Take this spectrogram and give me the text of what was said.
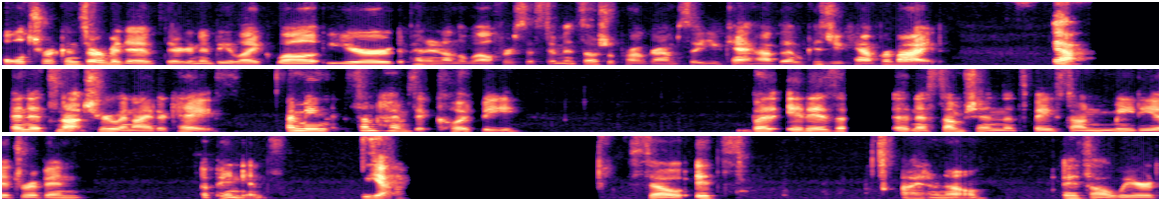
ultra conservative, they're going to be like, well, you're dependent on the welfare system and social programs, so you can't have them because you can't provide. Yeah. And it's not true in either case. I mean, sometimes it could be, but it is a, an assumption that's based on media driven opinions. Yeah. So it's, I don't know. It's all weird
